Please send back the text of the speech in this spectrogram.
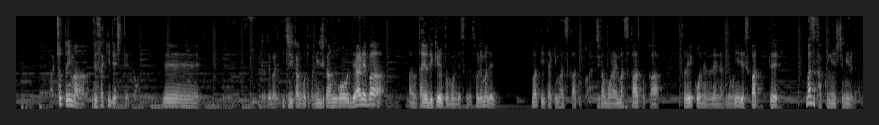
「ちょっと今出先でして」と。で例えば1時間後とか2時間後であればあの対応できると思うんですけどそれまで待っていただけますかとか時間もらえますかとかそれ以降での連絡でもいいですかってまず確認してみるだと、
